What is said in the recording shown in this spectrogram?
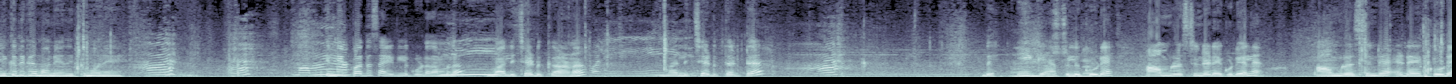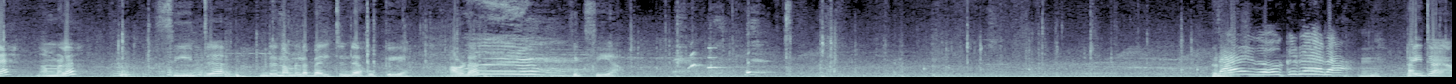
നിക്ക് നിക്ക് മോനെ നിക്ക് മോനെ. ഇതിന്റെ ഇപ്പത്തെ സൈഡിൽ കൂടെ നമ്മൾ വലിച്ചെടുക്കുകയാണ് വലിച്ചെടുത്തിട്ട് ദേ ഈ ഗ്യാപ്പിൽ കൂടെ ആം റെസ്റ്റിന്റെ ഇടയിൽ കൂടെ അല്ലേ? ആം റെസ്റ്റിന്റെ ഇടയിൽ കൂടെ നമ്മൾ സീറ്റ് നമ്മളുടെ ബെൽറ്റിന്റെ ഹുക്കിൽ അവിടെ ഫിക്സ് ചെയ്യാം. ഇത്. ടൈറ്റ് ആയാ?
